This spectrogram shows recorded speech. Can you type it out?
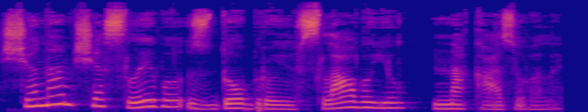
що нам щасливо з доброю славою наказували.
